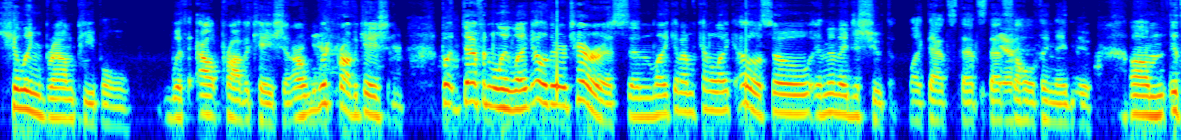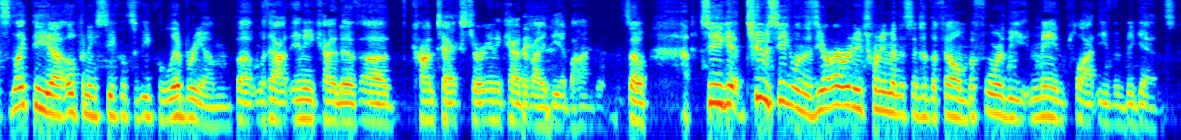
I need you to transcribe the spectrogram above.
killing brown people without provocation or with provocation, but definitely like, oh, they're terrorists, and like, and I'm kind of like, oh, so, and then they just shoot them. Like that's that's that's Yeah. the whole thing they do. Um, it's like the uh, opening sequence of Equilibrium, but without any kind of uh, context or any kind of idea behind it. So, so you get two sequences. You're already 20 minutes into the film before the main plot even begins.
